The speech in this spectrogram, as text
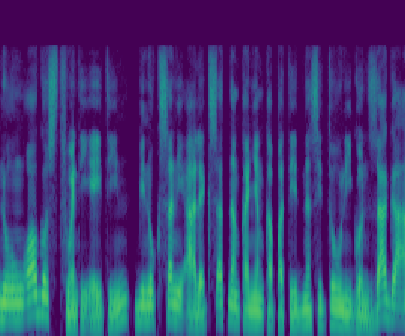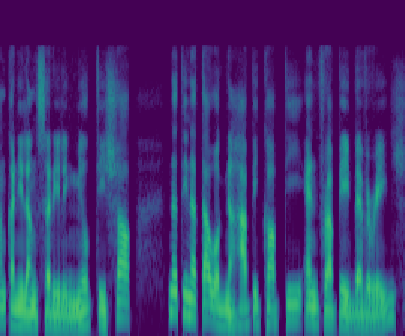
Noong August 2018, binuksan ni Alex at ng kanyang kapatid na si Tony Gonzaga ang kanilang sariling milk tea shop, na tinatawag na Happy Cup Tea and Frappe Beverage,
